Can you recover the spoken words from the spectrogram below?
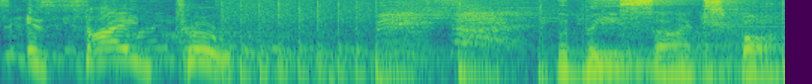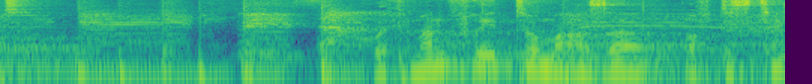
This is side two. The B-side spot with Manfred Tomasa of Disdain.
